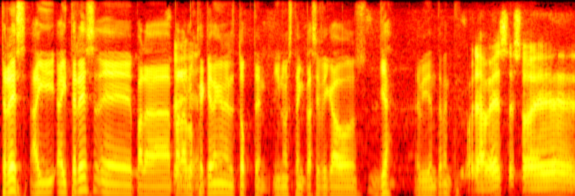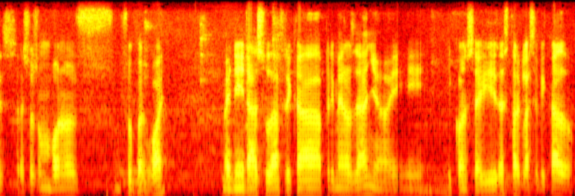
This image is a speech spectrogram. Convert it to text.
Tres, hay, hay tres eh, para, para los que queden en el top ten y no estén clasificados ya, evidentemente. Pues ya ves, eso es, eso es un bonus súper guay. Venir a Sudáfrica primeros de año y, y conseguir estar clasificado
